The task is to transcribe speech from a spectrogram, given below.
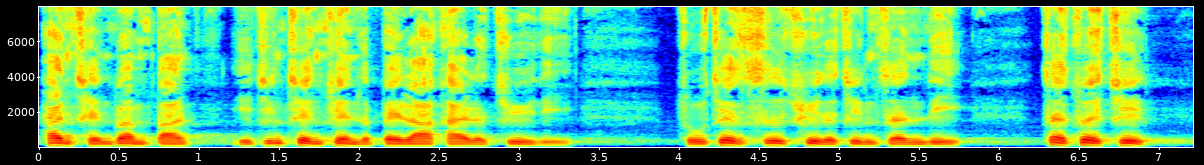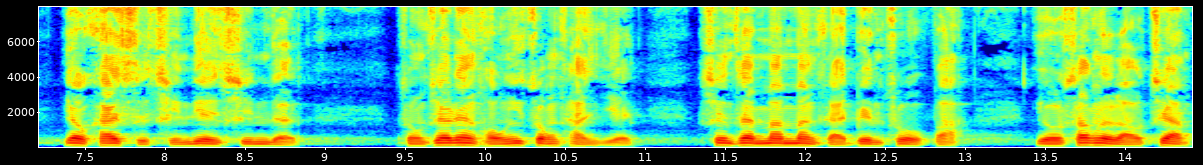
和前段班已经渐渐的被拉开了距离，逐渐失去了竞争力，在最近要开始勤练新人。总教练洪一中坦言，现在慢慢改变做法，有伤的老将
